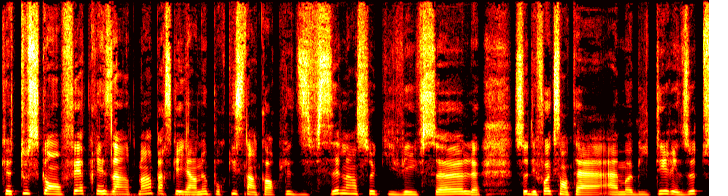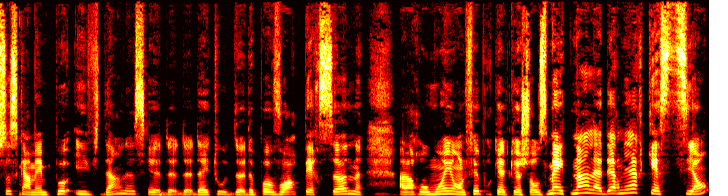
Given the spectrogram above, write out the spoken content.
que tout ce qu'on fait présentement, parce qu'il y en a pour qui c'est encore plus difficile, hein, ceux qui vivent seuls, ceux des fois qui sont à, mobilité réduite, tout ça, c'est quand même pas évident là, de, d'être de, de pas voir personne. Alors au moins, on le fait pour quelque chose. Maintenant, la dernière question.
